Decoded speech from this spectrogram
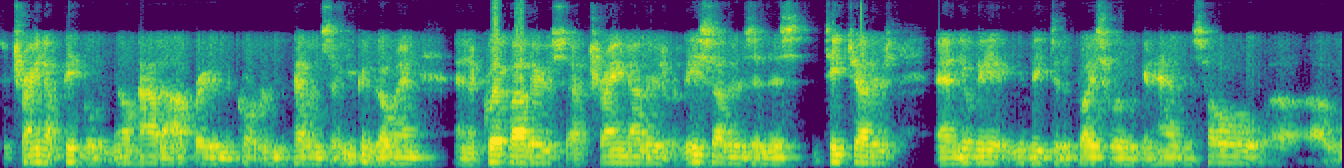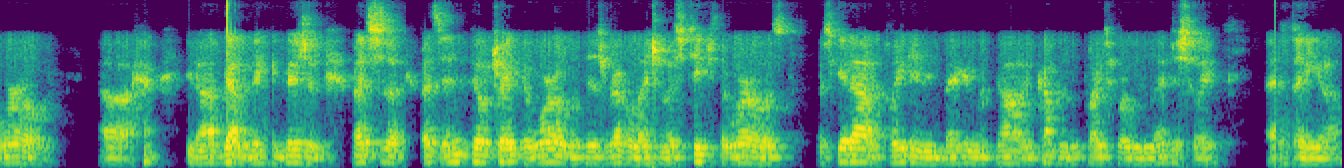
to train up people that know how to operate in the courtroom of heaven, so you can go in and equip others, uh, train others, release others in this, teach others, and you'll be you'll be to the place where we can have this whole uh, uh world uh, you know, I've got a big vision. Let's uh, let's infiltrate the world with this revelation. Let's teach the world. Let's let's get out of pleading and begging with God and come to the place where we legislate as a uh,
